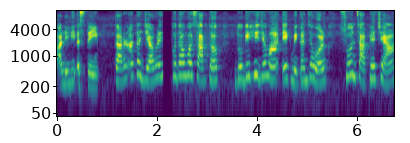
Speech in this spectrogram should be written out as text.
आलेली असते. कारण आता ज्यावेळेस सुखदा व सार्थक दोघेही जेव्हा एकमेकांजवळ सोन चाफ्याच्या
